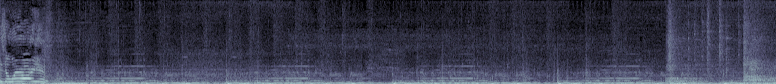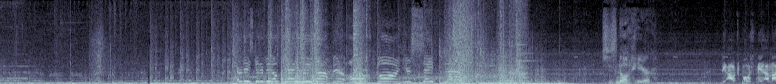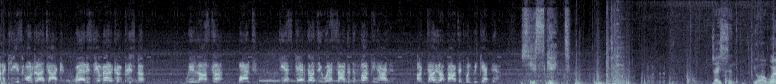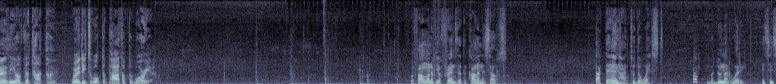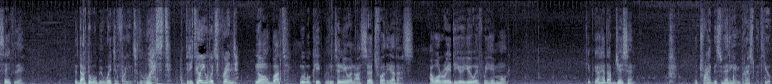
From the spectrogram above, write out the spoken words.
Eliza, where are you? Everything's gonna be okay, Eliza! They're all gone! You're safe now! She's not here. The outpost near Amanaki is under attack. Where is the American prisoner? We lost her. What? She escaped on the west side of the fucking island. I'll tell you about it when we get there. She escaped. Jason, you are worthy of the Tatau. Worthy to walk the path of the warrior. We found one of your friends at the colonist's house. Dr. Earnhardt to the west. But do not worry. It is safe there. The doctor will be waiting for you. To the west. Did he tell you which friend? No, but we will keep continuing our search for the others. I will radio you if we hear more. Keep your head up, Jason. The tribe is very impressed with you.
